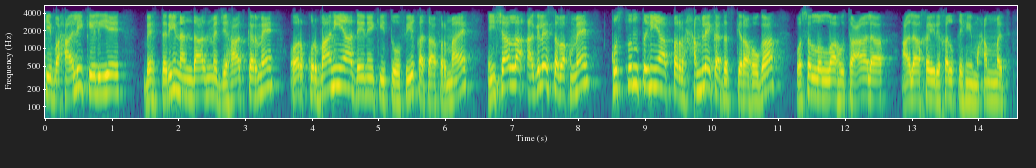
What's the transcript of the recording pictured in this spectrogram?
کی بحالی کے لیے بہترین انداز میں جہاد کرنے اور قربانیاں دینے کی توفیق عطا فرمائے۔ انشاءاللہ اگلے سبق میں قسطنطنیہ پر حملے کا تذکرہ ہوگا۔ وصلی اللہ تعالی علی خیر خلقہ محمد۔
